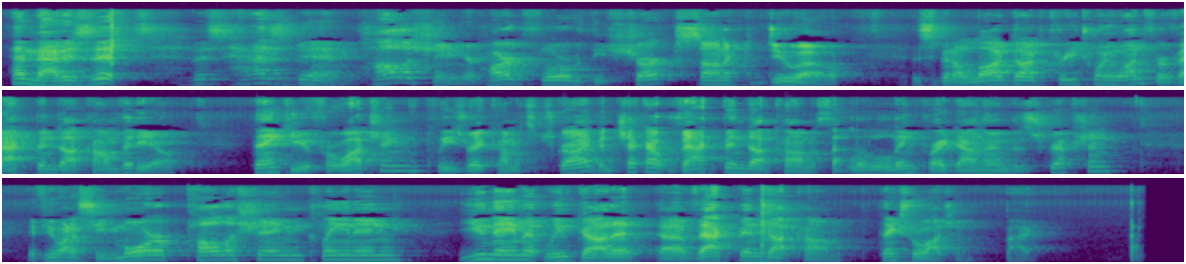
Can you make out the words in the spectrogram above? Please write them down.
And that is it. This has been polishing your hard floor with the Shark Sonic Duo. This has been a LogDog 321 for VacBin.com video. Thank you for watching. Please rate, comment, subscribe, and check out VacBin.com. It's that little link right down there in the description. If you want to see more polishing, cleaning, you name it, we've got it. Uh, VacBin.com. Thanks for watching.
